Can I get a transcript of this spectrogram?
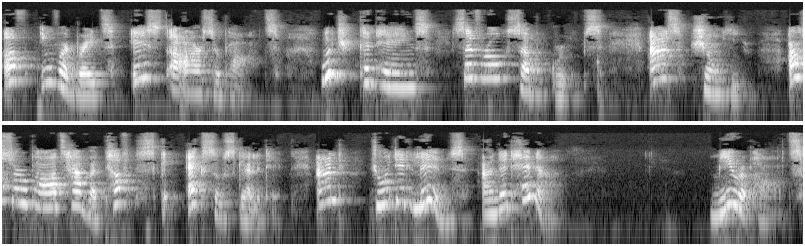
of invertebrates is the arthropods, which contains several subgroups. As shown here, arthropods have a tough exoskeleton and jointed limbs and antennae. Myriapods.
